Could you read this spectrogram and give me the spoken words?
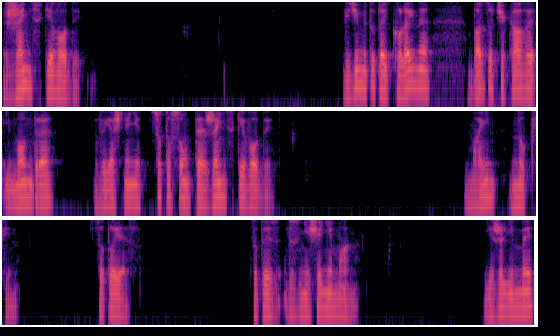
żeńskie wody. Widzimy tutaj kolejne bardzo ciekawe i mądre wyjaśnienie, co to są te żeńskie wody. Main nukwin. Co to jest? Co to jest wzniesienie man? Jeżeli my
